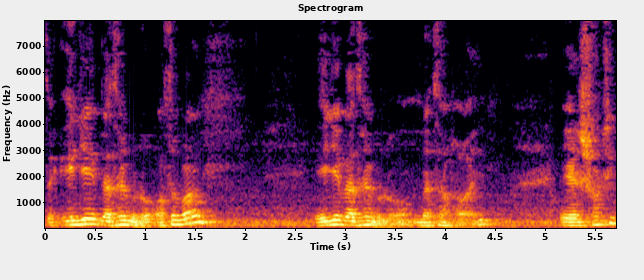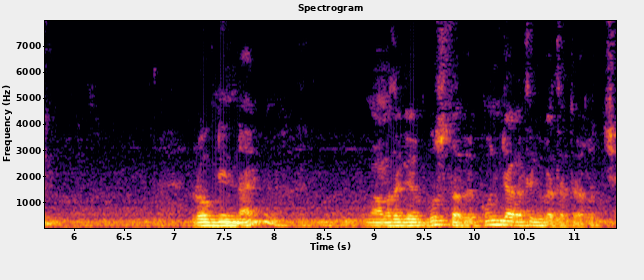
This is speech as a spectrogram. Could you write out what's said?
তো এই যে ব্যথাগুলো, অথবা এই যে ব্যথাগুলো, ব্যথা হয়, এর সঠিক রোগ নির্ণয় আমাদেরকে বুঝতে হবে কোন জায়গা থেকে ব্যথাটা হচ্ছে।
